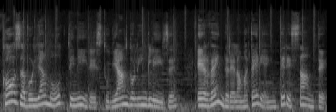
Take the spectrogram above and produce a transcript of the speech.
cosa vogliamo ottenere studiando l'inglese e rendere la materia interessante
